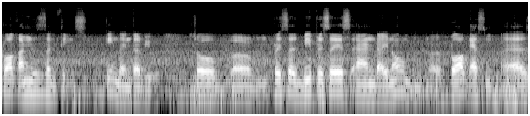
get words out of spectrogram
talk unnecessary things okay in the interview. So um, precise be precise and you know talk as as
